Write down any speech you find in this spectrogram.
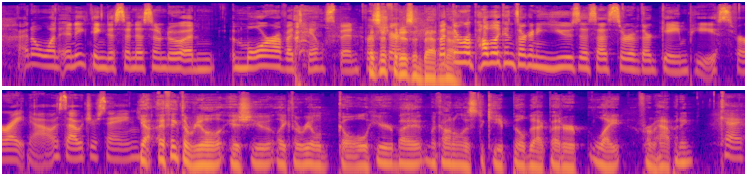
I don't want anything to send us into a more of a tailspin for As sure. if it isn't bad but the. Republicans are going to use this as sort of their game piece for right now. Is that what you're saying? Yeah, I think the real issue, like the real goal here by McConnell is to keep Build Back Better light from happening. Okay.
